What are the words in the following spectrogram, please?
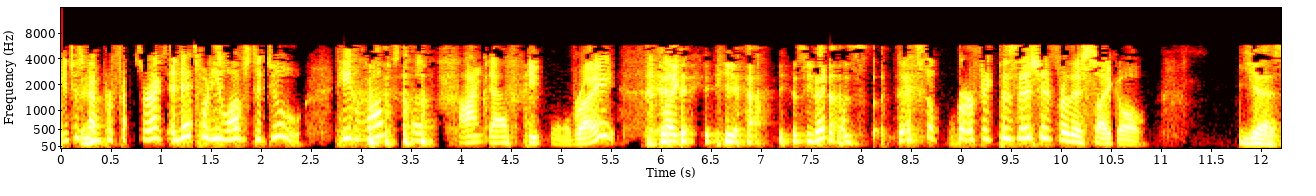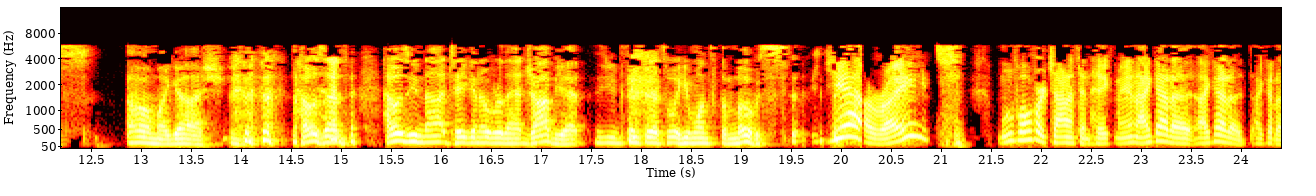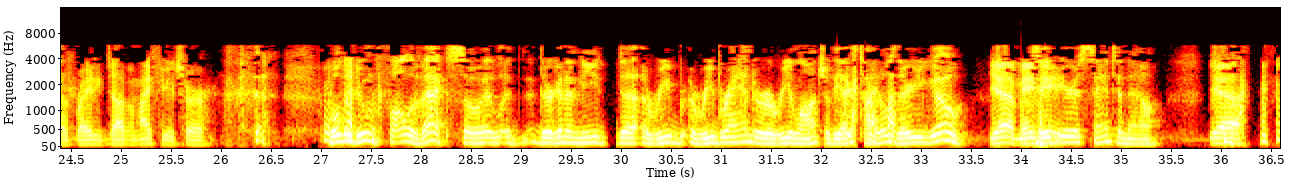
You just Yeah. got Professor X, and that's what he loves to do. He loves to find deaf people, right? Like- yeah, yes, he That's- does. That's the perfect position for this psycho. Yes. Oh my gosh. how is that? How is he not taken over that job yet? You'd think that's what he wants the most. Yeah, right. Move over, Jonathan Hickman. I got a, I got a, I got a writing job in my future. Well, they're doing Fall of X, so it, they're going to need uh, a, re- a rebrand or a relaunch of the X titles. There you go. Yeah, maybe. Xavier is Santa now. Yeah.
